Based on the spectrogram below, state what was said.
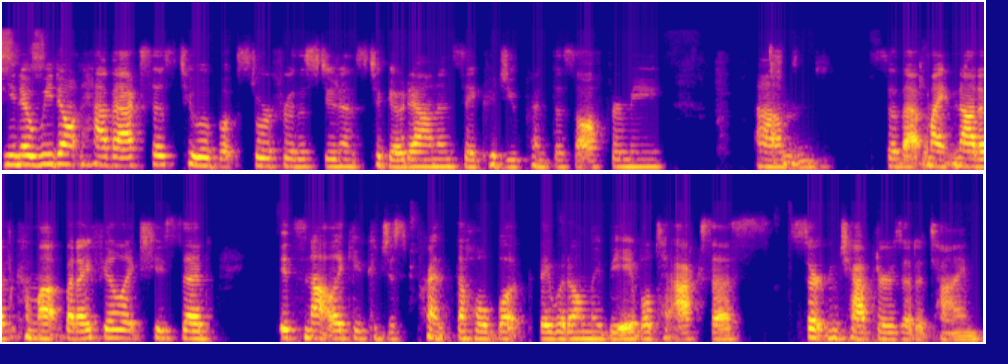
you know, we don't have access to a bookstore for the students to go down and say, could you print this off for me? Um, so that might not have come up, but I feel like she said, it's not like you could just print the whole book. They would only be able to access certain chapters at a time.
